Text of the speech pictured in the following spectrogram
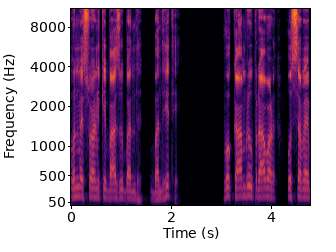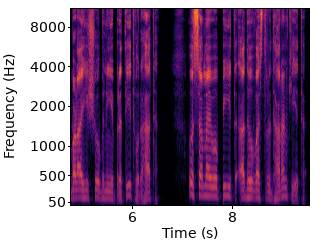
उनमें स्वर्ण के बाजूबंध बंधे थे। वो कामरूप रावण उस समय बड़ा ही शोभनीय प्रतीत हो रहा था। उस समय वो पीत अधो वस्त्र धारण किए था।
